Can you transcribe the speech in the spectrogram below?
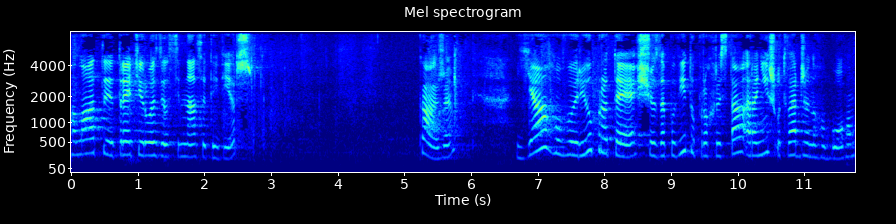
Галати, 3 розділ, 17 вірш, каже, я говорю про те, що заповіту про Христа, раніше утвердженого Богом,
